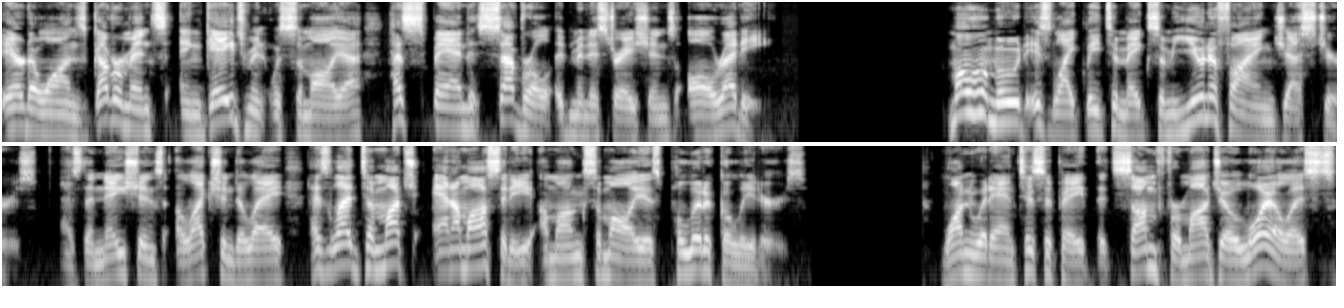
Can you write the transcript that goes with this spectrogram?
Erdogan's government's engagement with Somalia has spanned several administrations already. Mohamud is likely to make some unifying gestures, as the nation's election delay has led to much animosity among Somalia's political leaders one would anticipate that some Farmajo loyalists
